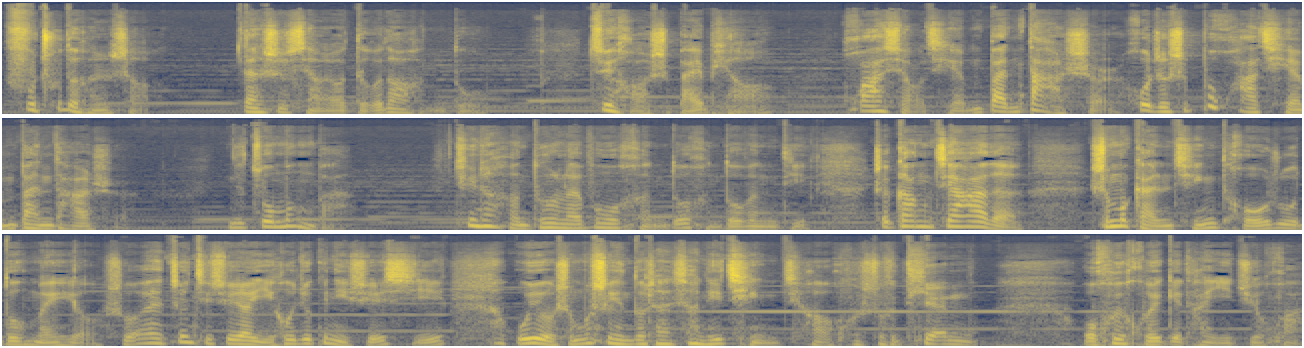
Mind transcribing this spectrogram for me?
付出的很少，但是想要得到很多，最好是白嫖，花小钱办大事儿，或者是不花钱办大事儿，你做梦吧！经常很多人来问我很多很多问题，这刚加的，什么感情投入都没有，说哎，真奇学长以后就跟你学习，我有什么事情都来向你请教。我说天哪，我会回给他一句话，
